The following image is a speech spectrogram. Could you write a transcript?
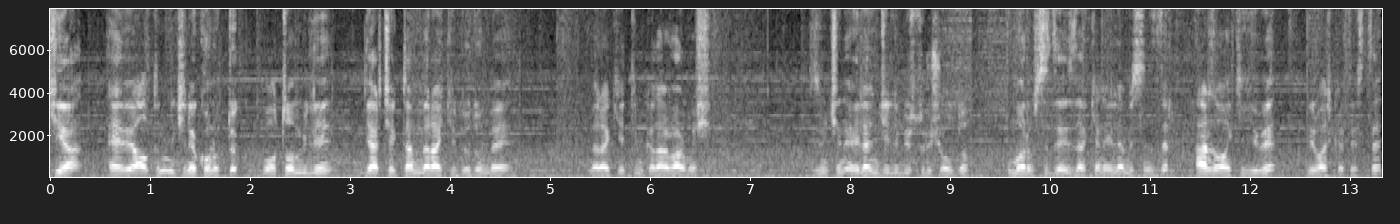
Kia EV6'nın içine konuktuk. Bu otomobili gerçekten merak ediyordum ve merak ettiğim kadar varmış. Bizim için eğlenceli bir sürüş oldu. Umarım siz de izlerken eğlenmişsinizdir. Her zamanki gibi bir başka testte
